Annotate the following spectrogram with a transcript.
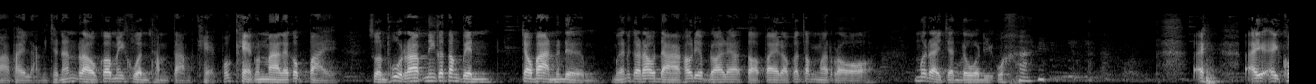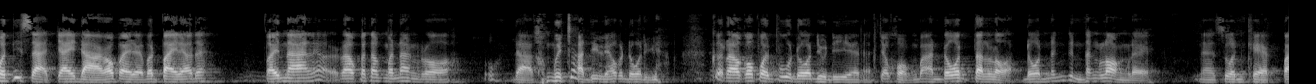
มาภายหลัง ฉะนั้นเราก็ไม่ควรทำตามแขก เพราะแขกมันมาแล้วก็ไป ส่วนผู้รับนี่ก็ต้องเป็นเจ้าบ้านเหมือนเดิม เหมือนกับเราด่าเขาเรียบร้อยแล้ว ต่อไปเราก็ต้องมารอ เมื่อไหร่จะโดนอีกว่าไอ้ไอ้ไอ้คนที่สะใจด่าเขาไปเลยมันไปแล้วนะไปนานแล้ว เราก็ต้องมานั่งรอโอ้ด่าเขาเมื่อชาติที่แล้วมันโดนอีกแล้วก็เราก็เป็นผู้โดนอยู่ดีนะเจ้าของบ้านโดนตลอดโดนทั้งขึ้นทั้งล่องเลยนะส่วนแขกไป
